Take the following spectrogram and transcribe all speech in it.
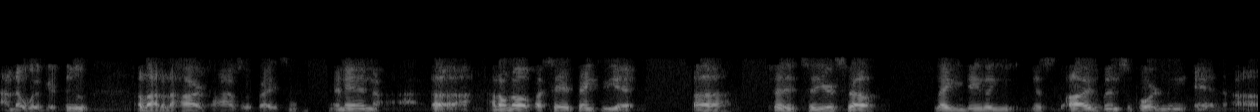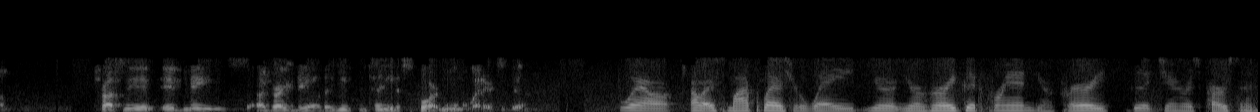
I know we'll get through a lot of the hard times we're facing. And then uh, I don't know if I said thank you yet uh, to to yourself, Lady Diva. You just always been supporting me, and um, trust me, it, it means a great deal that you continue to support me in the way that you do. Well, oh, it's my pleasure, Wade. You're you're a very good friend. You're a very good, generous person.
